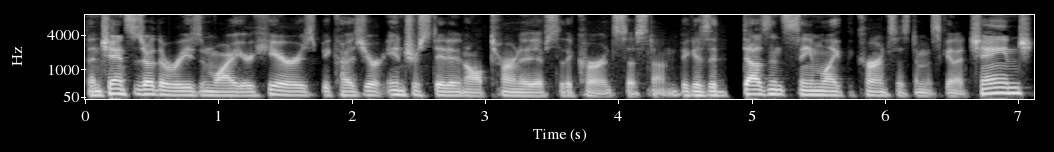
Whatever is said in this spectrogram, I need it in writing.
then chances are the reason why you're here is because you're interested in alternatives to the current system. Because it doesn't seem like the current system is going to change.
